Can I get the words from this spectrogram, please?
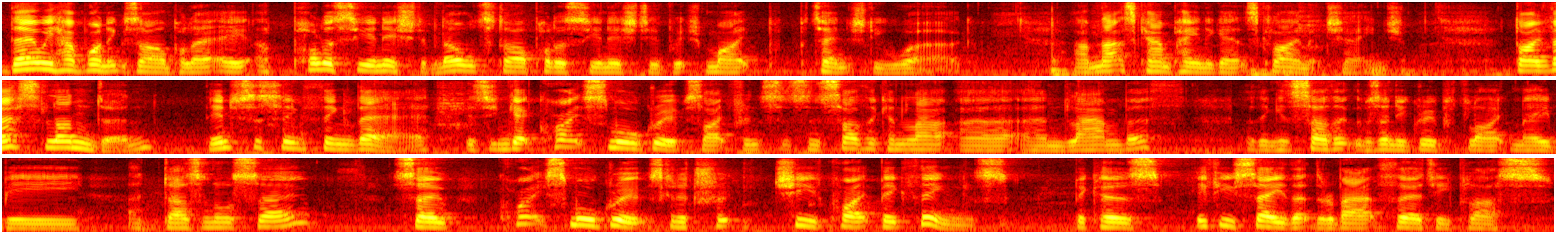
There we have one example, a, a policy initiative, an old style policy initiative which might potentially work. Um, that's campaign against climate change. Divest London, the interesting thing there is you can get quite small groups, like for instance in Southwark and, La- uh, and Lambeth. I think in Southwark there was only a group of like maybe a dozen or so. So quite small groups can achieve quite big things because if you say that there are about 30 plus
